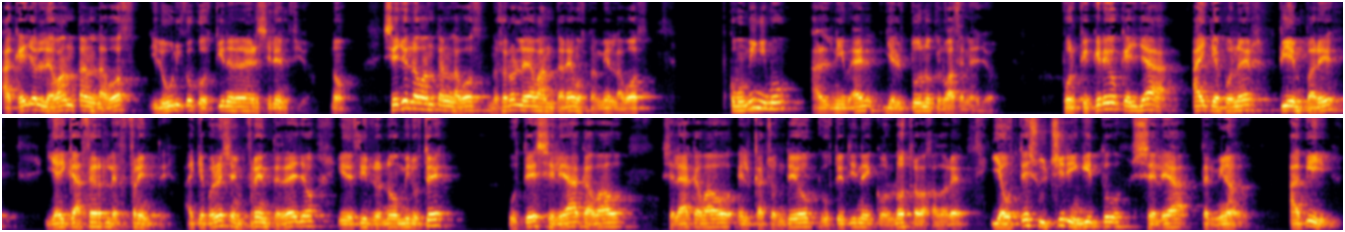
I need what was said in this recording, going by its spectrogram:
a que ellos levantan la voz y lo único que obtienen es el silencio. No, si ellos levantan la voz, nosotros levantaremos también la voz, como mínimo al nivel y el tono que lo hacen ellos, porque creo que ya hay que poner pie en pared y hay que hacerles frente, hay que ponerse enfrente de ellos y decirles, no, mire usted, usted se le ha acabado, se le ha acabado el cachondeo que usted tiene con los trabajadores y a usted su chiringuito se le ha terminado. Aquí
